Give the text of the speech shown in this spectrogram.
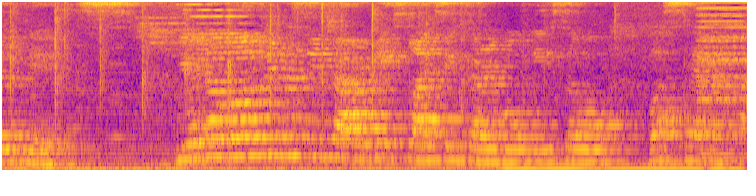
Philippines. We're now going to proceed to our cake slicing ceremony, so bus parents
